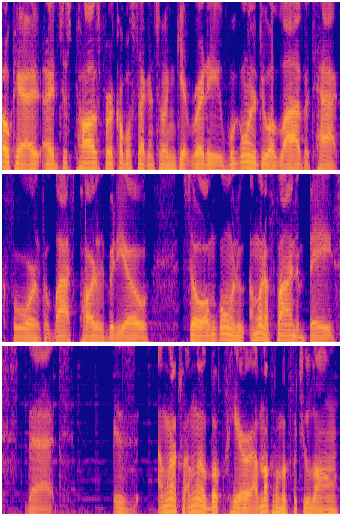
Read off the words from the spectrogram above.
Okay, I, I, just paused for a couple seconds so I can get ready. We're going to do a live attack for the last part of the video. So I'm going to I'm going to find a base that is I'm going to try, I'm going to look here. I'm not going to look for too long,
